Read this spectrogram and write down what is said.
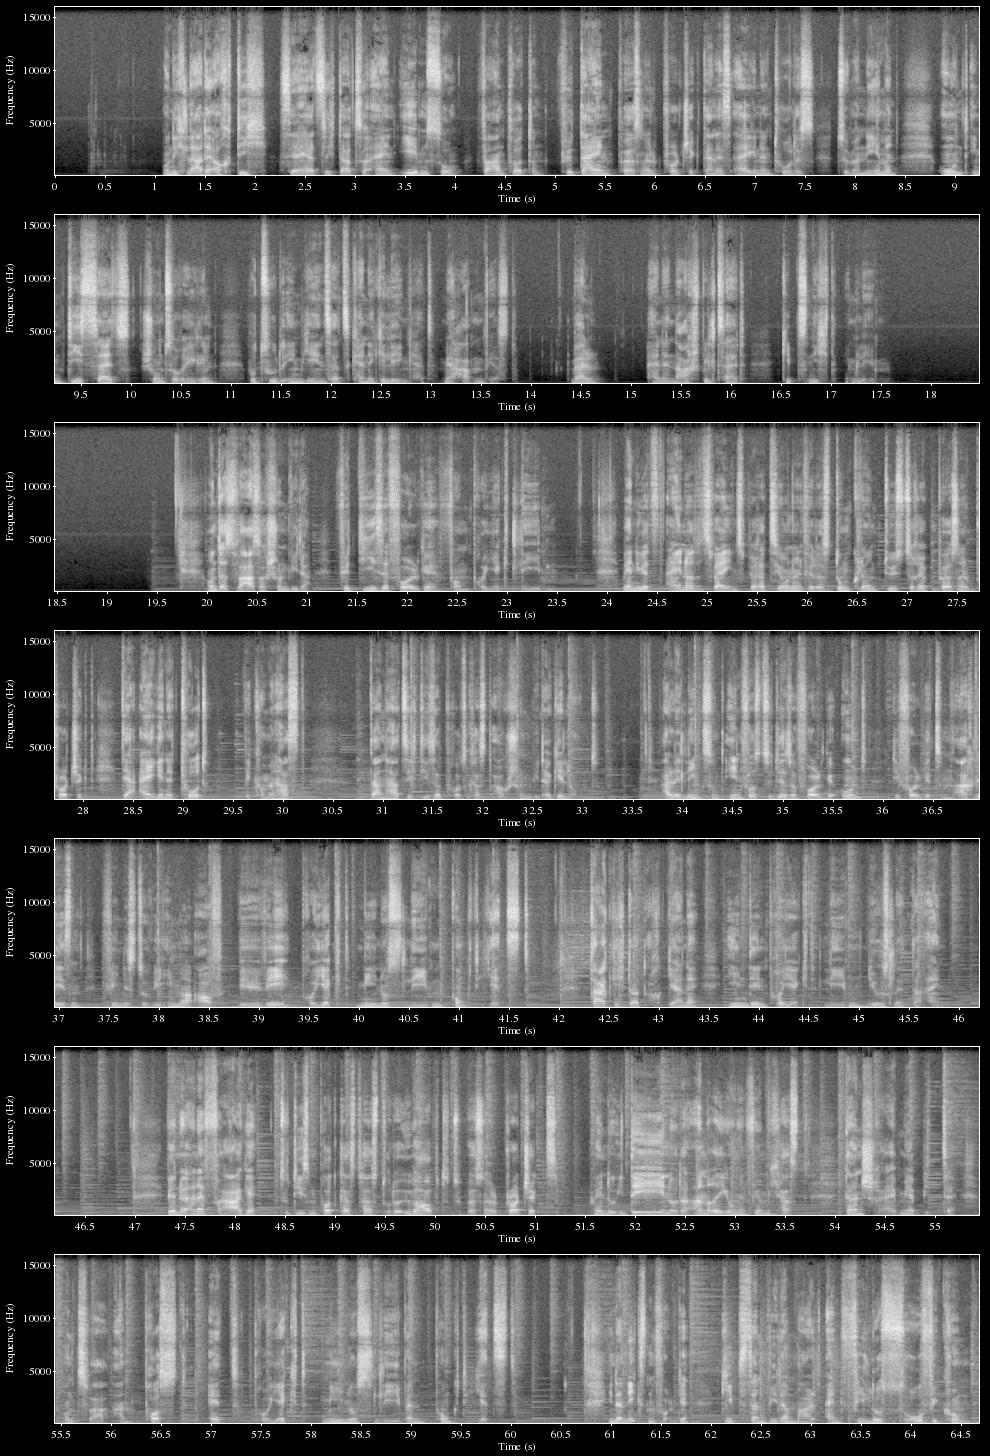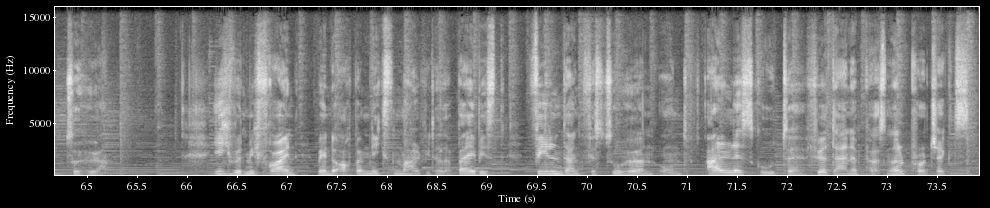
Und ich lade auch dich sehr herzlich dazu ein, ebenso Verantwortung für dein Personal Project deines eigenen Todes zu übernehmen und im Diesseits schon zu regeln, wozu du im Jenseits keine Gelegenheit mehr haben wirst. Weil eine Nachspielzeit gibt es nicht im Leben. Und das war's auch schon wieder für diese Folge vom Projekt Leben. Wenn du jetzt ein oder zwei Inspirationen für das dunkle und düstere Personal Project Der eigene Tod bekommen hast, dann hat sich dieser Podcast auch schon wieder gelohnt. Alle Links und Infos zu dieser Folge und die Folge zum Nachlesen findest du wie immer auf www.projekt-leben.jetzt. Trag dich dort auch gerne in den Projekt Leben Newsletter ein. Wenn du eine Frage zu diesem Podcast hast oder überhaupt zu Personal Projects, wenn du Ideen oder Anregungen für mich hast, dann schreib mir bitte und zwar an post.projekt-leben.jetzt. In der nächsten Folge gibt es dann wieder mal ein Philosophikum zu hören. Ich würde mich freuen, wenn du auch beim nächsten Mal wieder dabei bist. Vielen Dank fürs Zuhören und alles Gute für deine Personal Projects.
